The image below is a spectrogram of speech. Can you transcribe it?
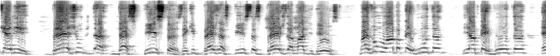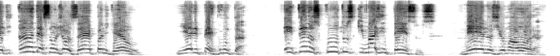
que é de Brejo da, das Pistas, né? Que Brejo das Pistas, Brejo da Mar de Deus. Mas vamos lá para a pergunta. E a pergunta é de Anderson José Paniguel. E ele pergunta: em treinos curtos e mais intensos, menos de uma hora,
